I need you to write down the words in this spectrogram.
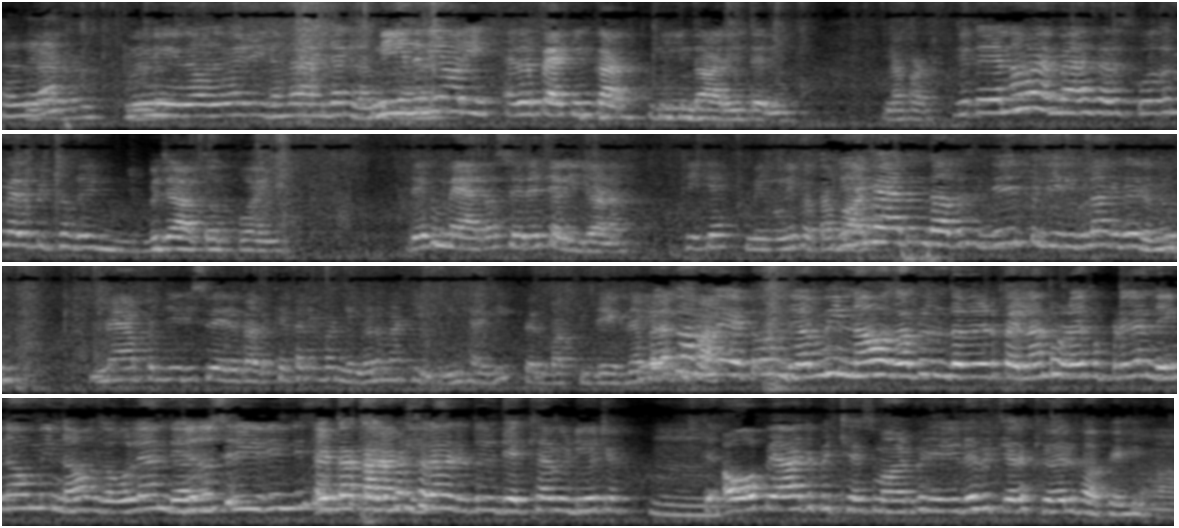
ਮੈਨੂੰ ਨੀਂਦ ਆਉਂਦੀ ਮੇਰੀ ਕਹਿੰਦਾ ਐਂ ਜਾਗ ਨੀਂਦ ਨਹੀਂ ਆ ਰਹੀ ਇਧਰ ਪੈਕਿੰਗ ਕਰ। ਨੀਂਦ ਆ ਰਹੀ ਤੇਰੀ ਲੈ ਫੜ। ਕਿਤੇ ਇਹ ਨਾ ਹੋਏ ਮੈਂ ਸਰ ਸਕੂਲ ਤੋਂ ਮੇਰੇ ਪਿੱਛੋਂ ਦੀ ਬਾਜ਼ਾਰ ਤੋਂ ਪੋਈ ਦੇਖ ਮੈਂ ਤਾਂ ਸਵੇਰੇ ਚਲੀ ਜਾਣਾ ਠੀਕ ਹੈ? ਮੈਨੂੰ ਨਹੀਂ ਪਤਾ ਬਾਅਦ ਮੈਂ ਤੈਨੂੰ ਦੱਸ ਸਿੱਧੀ ਪੰਜੀਰੀ ਬਣਾ ਕੇ ਦੇ ਦੇ ਮੈਨੂੰ। ਮੈਂ ਪੰਜੀਰੀ ਸਵੇਰੇ ਤੜਕੇ ਤਾਂ ਨਹੀਂ ਬਣਨੀ ਗਾ ਮੈਂ ਠੀਕ ਨਹੀਂ ਹੈਗੀ ਫਿਰ ਬਾਕੀ ਦੇਖਦੇ ਆ। ਮੇਰਾ ਕੰਮ ਪਹਿਲਾਂ ਲੇਟ ਹੁੰਦੇ ਆ ਮਹੀਨਾ ਹੋ ਗਿਆ ਬਲਿੰਦਰ ਜਿਹੜੇ ਪਹਿਲਾਂ ਥੋੜੇ ਕੱਪੜੇ ਲੈਂਦੇ ਸੀ ਨਾ ਉਹ ਮਹੀਨਾ ਹੋ ਗਿਆ ਉਹ ਲੈਂਦੇ ਆ। ਜਦੋਂ ਸਰੀਰ ਹੀ ਨਹੀਂ ਇੱਕ ਕੱਲ ਪਰਸੋਂ ਲਿਆਂਦੇ ਤੁਸੀਂ ਦੇਖਿਆ ਵੀਡੀਓ 'ਚ? ਤੇ ਉਹ ਪਿਆ ਅੱਜ ਪਿੱਛੇ ਸਮਾਨ ਪੰਜੀਰੀ ਦੇ ਵਿੱਚ ਰੱਖੇ ਹੋਏ ਲਿਫਾਫੇ ਸੀ। ਹਾਂ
